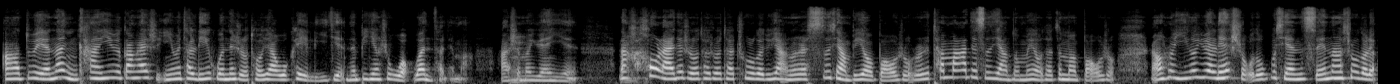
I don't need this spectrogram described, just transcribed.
啊，对呀，那你看，因为刚开始，因为他离婚的时候，头前我可以理解，那毕竟是我问他的嘛，啊，什么原因？那后来的时候，他说他处了个对象，说是思想比较保守，说是他妈的思想都没有他这么保守。然后说一个月连手都不牵，谁能受得了？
